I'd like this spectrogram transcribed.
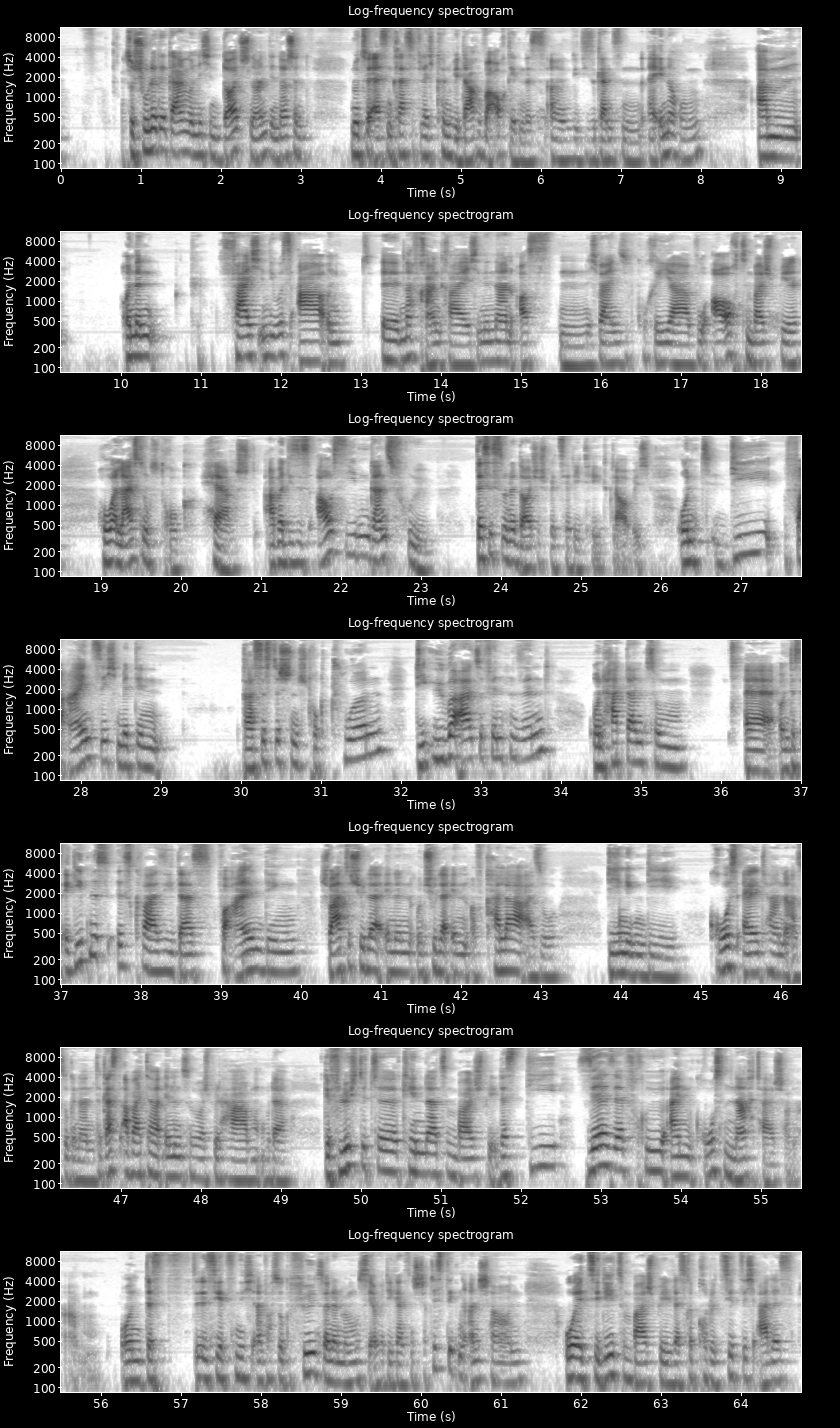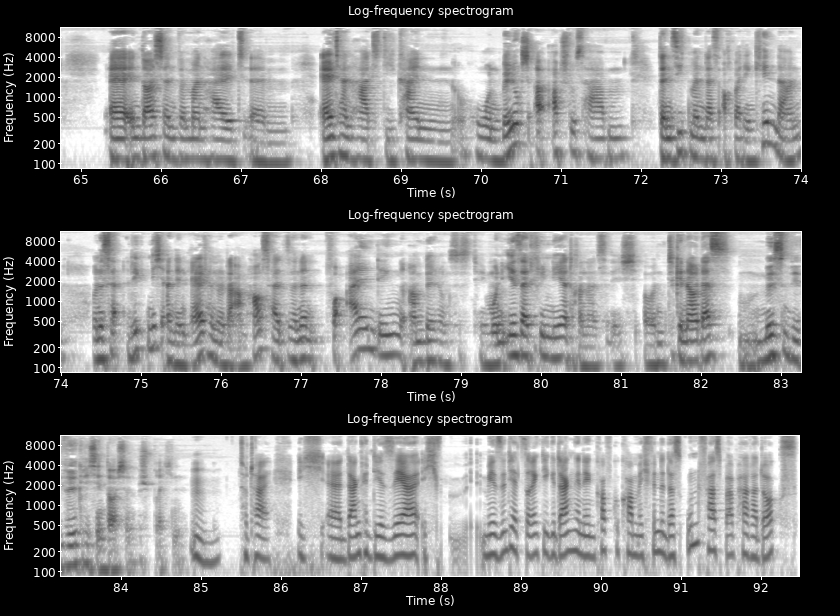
zur Schule gegangen und nicht in Deutschland. In Deutschland nur zur ersten Klasse. Vielleicht können wir darüber auch reden, dass irgendwie diese ganzen Erinnerungen. Ähm, und dann fahre ich in die USA und äh, nach Frankreich, in den Nahen Osten. Ich war in Südkorea, wo auch zum Beispiel hoher Leistungsdruck herrscht. Aber dieses Aussieben ganz früh, das ist so eine deutsche Spezialität, glaube ich. Und die vereint sich mit den rassistischen Strukturen, die überall zu finden sind und hat dann zum äh, und das Ergebnis ist quasi, dass vor allen Dingen schwarze SchülerInnen und SchülerInnen of Color, also diejenigen, die Großeltern als sogenannte GastarbeiterInnen zum Beispiel haben oder geflüchtete Kinder zum Beispiel, dass die sehr, sehr früh einen großen Nachteil schon haben. Und das ist jetzt nicht einfach so gefühlt, sondern man muss sich aber die ganzen Statistiken anschauen. OECD zum Beispiel, das reproduziert sich alles äh, in Deutschland, wenn man halt ähm, Eltern hat, die keinen hohen Bildungsabschluss haben, dann sieht man das auch bei den Kindern. Und es liegt nicht an den Eltern oder am Haushalt, sondern vor allen Dingen am Bildungssystem. Und ihr seid viel näher dran als ich. Und genau das müssen wir wirklich in Deutschland besprechen. Mhm. Total. Ich äh, danke dir sehr. Ich, mir sind jetzt direkt die Gedanken in den Kopf gekommen. Ich finde das unfassbar paradox,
